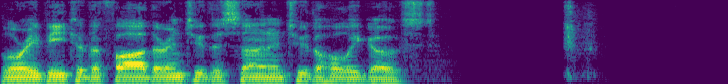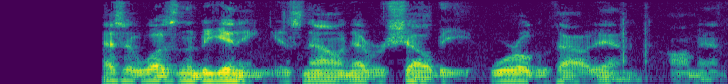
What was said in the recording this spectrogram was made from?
Glory be to the Father, and to the Son, and to the Holy Ghost. As it was in the beginning, is now, and ever shall be, world without end. Amen.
